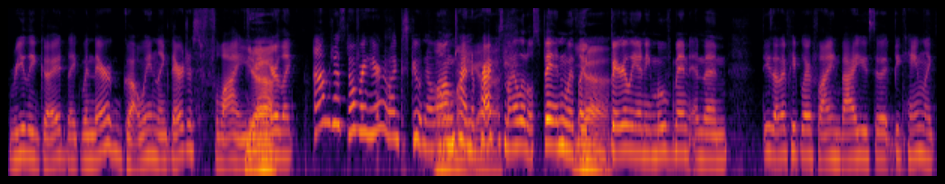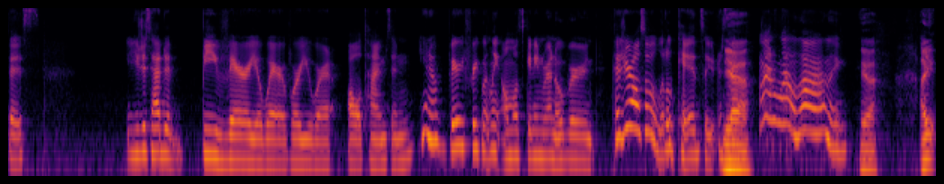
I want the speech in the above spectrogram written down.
really good, like when they're going, like they're just flying. Yeah. And you're like, I'm just over here like scooting along my trying to practice my little spin with like Yeah. barely any movement and then these other people are flying by you so it became like this you just had to be very aware of where you were at all times and you know very frequently almost getting run over and because you're also a little kid so you're just yeah. like, "Wah, wah, wah," like Yeah. I,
